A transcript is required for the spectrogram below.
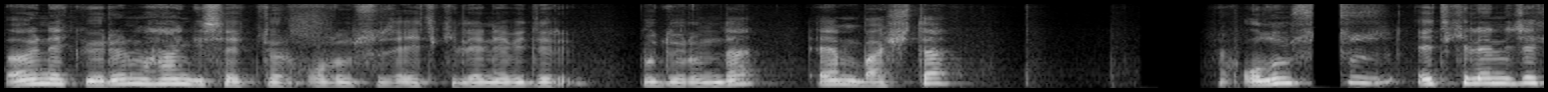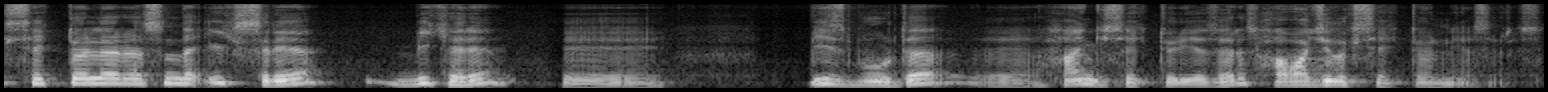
örnek veriyorum hangi sektör olumsuz etkilenebilir bu durumda? En başta olumsuz etkilenecek sektörler arasında ilk sıraya bir kere e, biz burada e, hangi sektörü yazarız? Havacılık sektörünü yazarız.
